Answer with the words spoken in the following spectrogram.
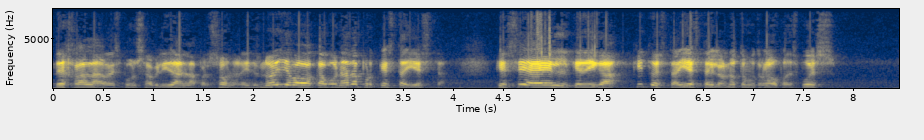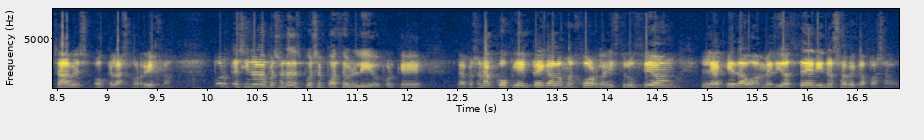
Deja la responsabilidad en la persona. Le dices, no he llevado a cabo nada porque esta y esta. Que sea él el que diga, quito esta y esta y lo anoto en otro lado para después, ¿sabes? O que las corrija. Porque si no la persona después se puede hacer un lío, porque la persona copia y pega a lo mejor la instrucción, le ha quedado a medio hacer y no sabe qué ha pasado.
